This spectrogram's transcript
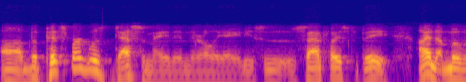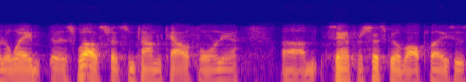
Uh, but Pittsburgh was decimated in the early '80s. It was a sad place to be. I ended up moving away as well. Spent some time in California, um, San Francisco of all places,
